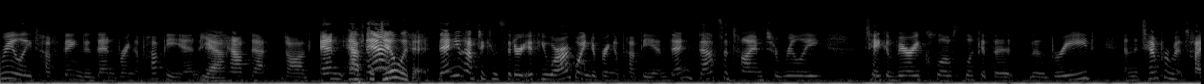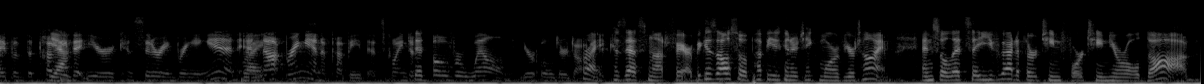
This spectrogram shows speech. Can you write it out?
really tough thing to then bring a puppy in Yeah. and have that dog and Have and to then- deal with it. then you have to consider if you are going to bring a puppy in, then that's time to really take a very close look at the, the breed and the temperament type of the puppy Yeah. that you're considering bringing in Right. and not bring in a puppy that's going to That- overwhelm your older dog. Right, because that's not fair. Because also a puppy is going to take more of your time. And so let's say you've got a 13, 14 year old dog,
